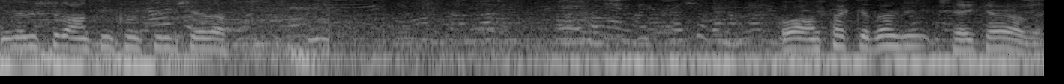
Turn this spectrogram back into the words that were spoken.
Yine bir sürü antin kuntin bir şeyler. O Antakya'dan bir heykel aldı.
